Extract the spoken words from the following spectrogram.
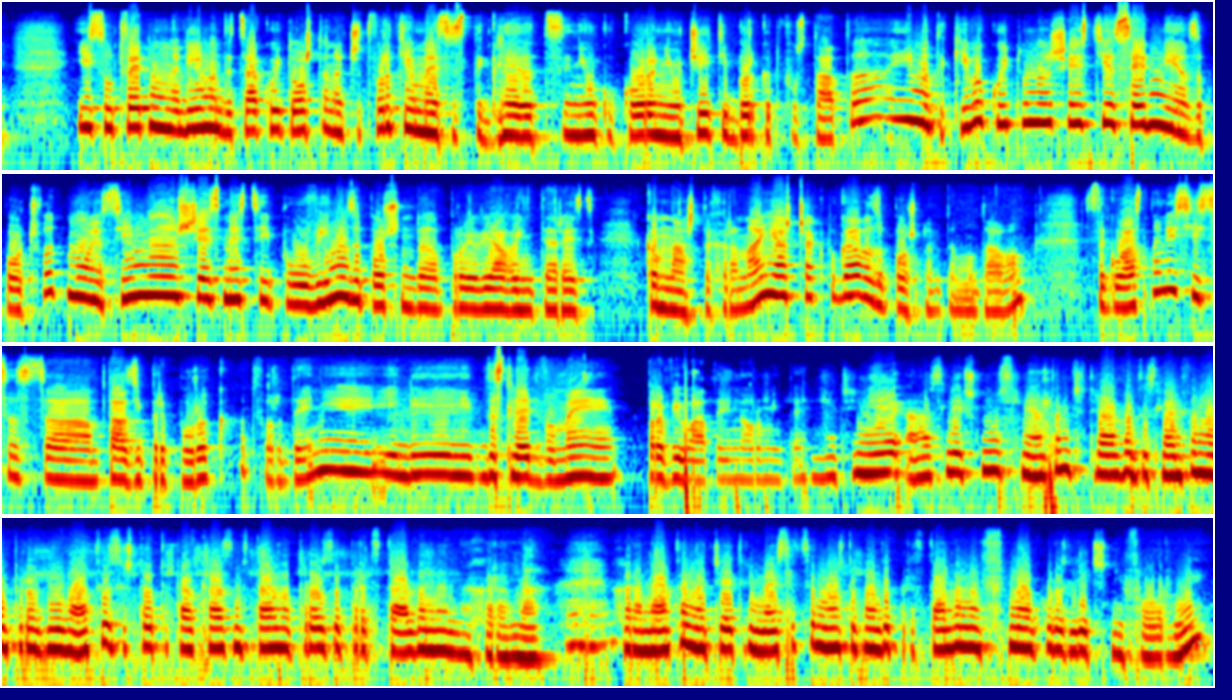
И съответно нали, има деца, които още на четвъртия месец те гледат с едни корени очи и ти бъркат в устата. И има такива, които на шестия, седмия започват. Моя син на 6 месеца и половина започна да проявява интерес към нашата храна и аз чак тогава започнах да му давам. Съгласна ли си с а, тази препоръка, твърдение или да следваме правилата и нормите? Значи ние, аз лично смятам, че трябва да следваме правилата, защото пак казвам, става въпрос за представяне на храна. Uh-huh. Храната на 4 месеца може да бъде представена в много различни форми.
